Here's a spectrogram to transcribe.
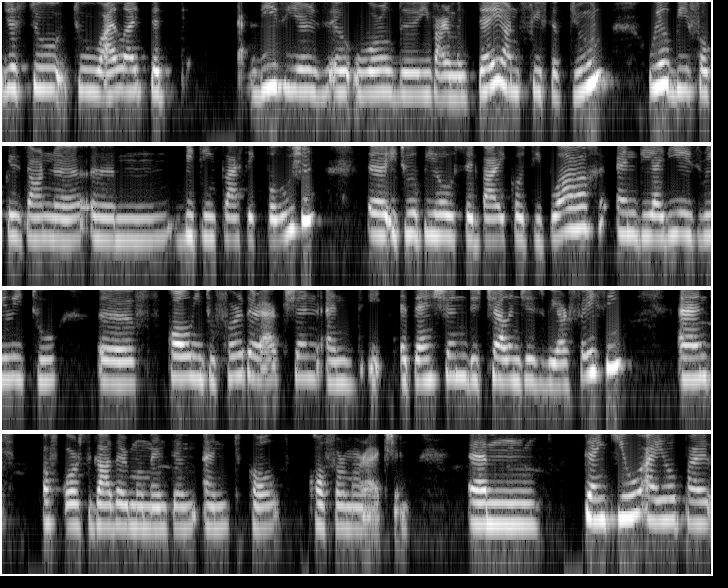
just to, to highlight that this year's uh, World Environment Day on 5th of June will be focused on uh, um, beating plastic pollution. Uh, it will be hosted by Cote d'Ivoire, and the idea is really to uh, call into further action and attention the challenges we are facing and of course, gather momentum and call, call for more action. Um, thank you. I hope I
